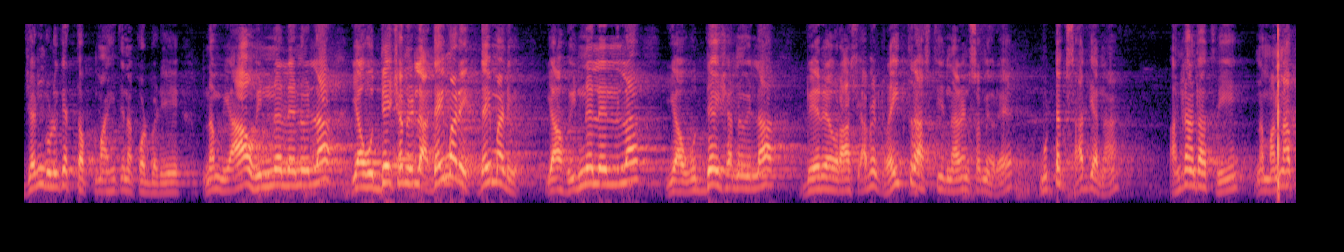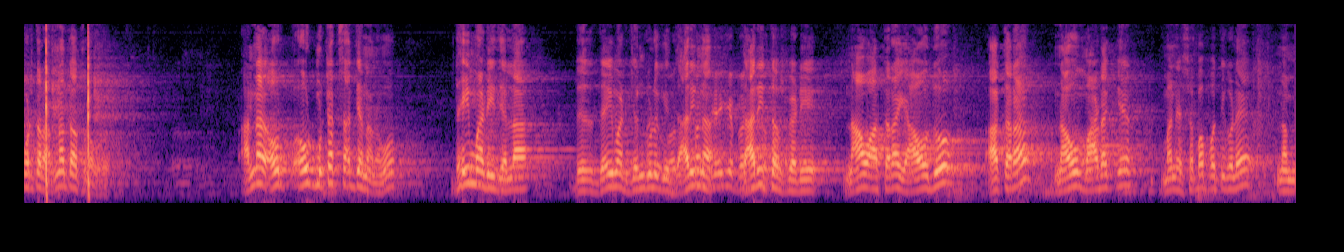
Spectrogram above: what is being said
ಜನಗಳಿಗೆ ತಪ್ಪು ಮಾಹಿತಿನ ಕೊಡಬೇಡಿ. ನಮ್ಮ ಯಾವ ಹಿನ್ನೆಲೆಯೂ ಇಲ್ಲ, ಯಾವ ಉದ್ದೇಶನೂ ಇಲ್ಲ. ದಯಮಾಡಿ ದಯಮಾಡಿ. ಯಾವ ಹಿನ್ನೆಲೆಯೂ ಇಲ್ಲ, ಯಾವ ಉದ್ದೇಶನೂ ಇಲ್ಲ. ಬೇರೆಯವ್ರ ಆಸ್ತಿ ಆಮೇಲೆ ರೈತರ ಆಸ್ತಿ ನಾರಾಯಣ ಸ್ವಾಮಿ ಅವರೇ ಮುಟ್ಟಕ್ಕೆ ಸಾಧ್ಯನಾ? ಅನ್ನದಾತ್ರಿ ನಮ್ಮ ಅನ್ನ ಕೊಡ್ತಾರೆ ಅನ್ನದಾತರು ಅವರು. ಅನ್ನ ಅವ್ರು ಅವ್ರು ಮುಟ್ಟಕ್ಕೆ ಸಾಧ್ಯ ನಾವು? ದಯಮಾಡಿ ಇದೆಲ್ಲ ದ- ದಯಮಾಡಿ ಜನಗಳಿಗೆ ದಾರಿನ ದಾರಿ ತಪ್ಪಿಸ್ಬೇಡಿ ನಾವು ಆ ಥರ ಯಾವುದು ಆ ಥರ ನಾವು ಮಾಡೋಕ್ಕೆ ಮನೆ ಸಭಾಪತಿಗಳೇ ನಮ್ಮ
